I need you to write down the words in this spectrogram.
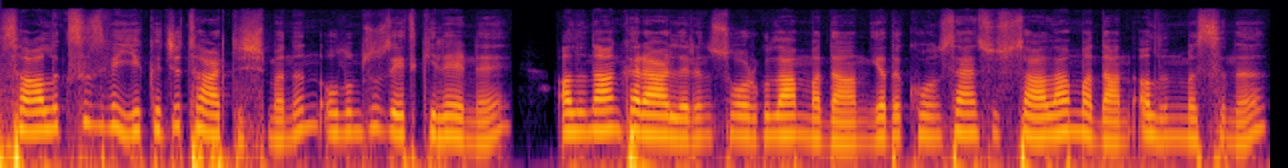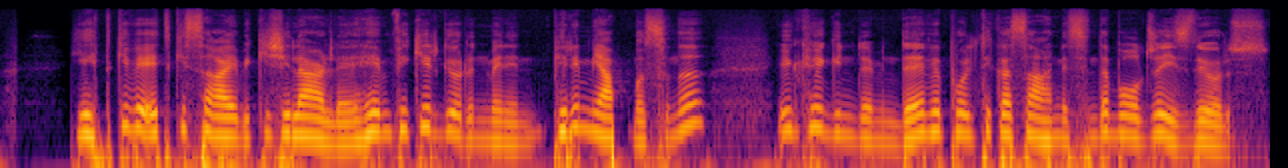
sağlıksız ve yıkıcı tartışmanın olumsuz etkilerini, alınan kararların sorgulanmadan ya da konsensüs sağlanmadan alınmasını, yetki ve etki sahibi kişilerle hemfikir görünmenin prim yapmasını ülke gündeminde ve politika sahnesinde bolca izliyoruz.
